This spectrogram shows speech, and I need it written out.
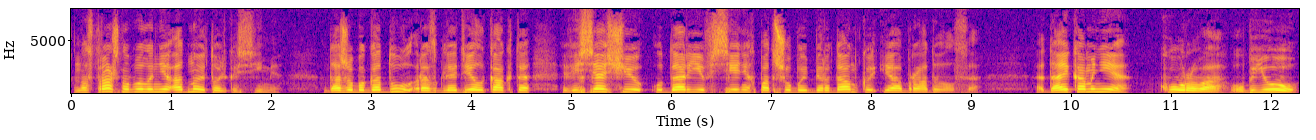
Но страшно было не одной только Симе. Даже Богодул разглядел как-то висящую у Дарьи в сенях под шубой берданку и обрадовался. «Дай ко мне, курва, убью!»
